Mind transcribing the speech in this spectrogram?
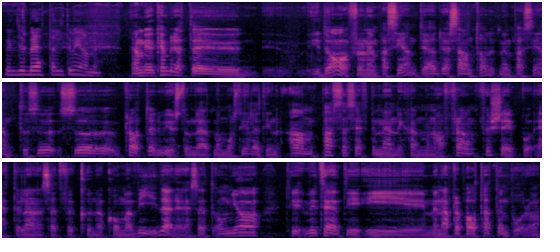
Vill du berätta lite mer om det? Ja, men jag kan berätta idag från en patient. Jag hade det här samtalet med en patient och så, så pratade vi just om det här att man måste hela tiden anpassa sig efter människan man har framför sig på ett eller annat sätt för att kunna komma vidare. Så att om jag, vi säger att i, i, med naprapathatten på då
